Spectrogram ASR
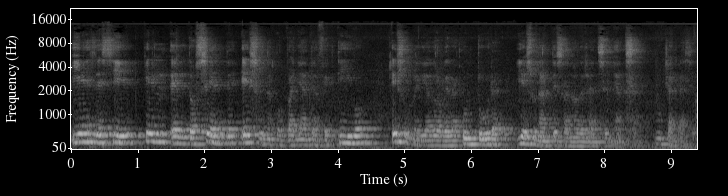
y es decir, que el, el, docente es un acompañante afectivo, es un mediador de la cultura y es un artesano de la enseñanza. Muchas gracias.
